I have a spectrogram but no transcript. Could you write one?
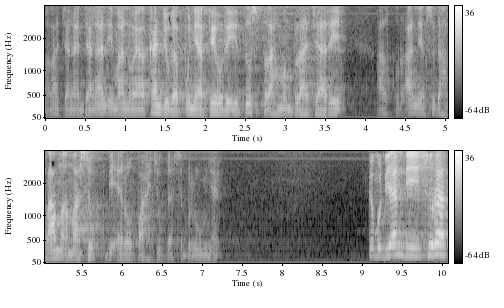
Malah jangan-jangan Immanuel Kant juga punya teori itu setelah mempelajari Al-Quran yang sudah lama masuk di Eropa juga sebelumnya. Kemudian di surat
